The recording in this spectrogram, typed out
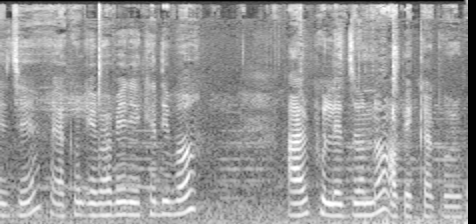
এই যে, এখন এভাবে রেখে দিব, আর ফুলের জন্য অপেক্ষা করব।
